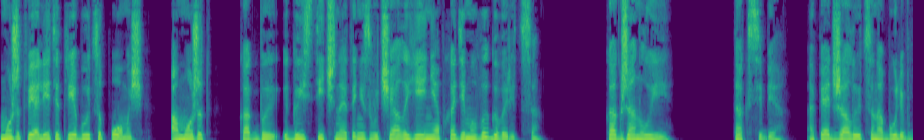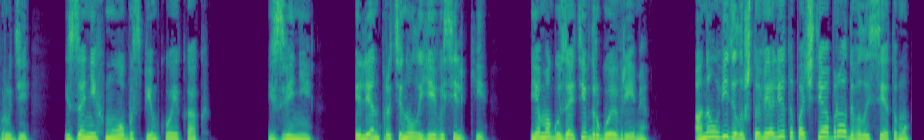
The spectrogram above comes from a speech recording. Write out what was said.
Может, Виолетте требуется помощь, а может, как бы эгоистично это ни звучало, ей необходимо выговориться. Как Жан-Луи? Так себе. Опять жалуется на боли в груди. Из-за них мы оба спим кое-как. Извини. Элен протянула ей васильки. Я могу зайти в другое время. Она увидела, что Виолетта почти обрадовалась этому,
